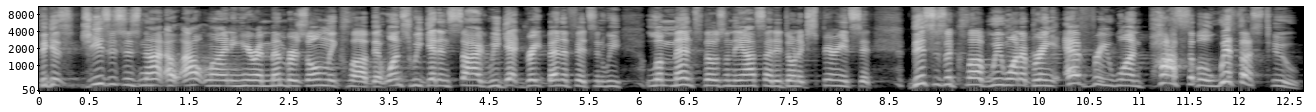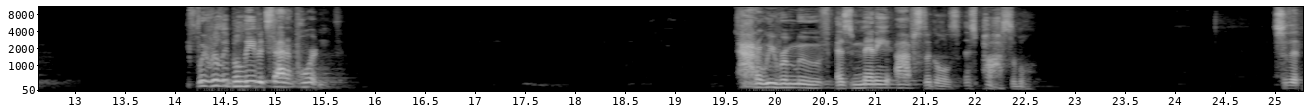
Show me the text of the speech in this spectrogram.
Because Jesus is not outlining here a members only club that once we get inside, we get great benefits and we lament those on the outside that don't experience it. This is a club we want to bring everyone possible with us to. If we really believe it's that important. How do we remove as many obstacles as possible so that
